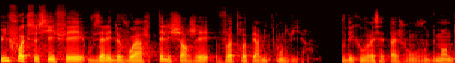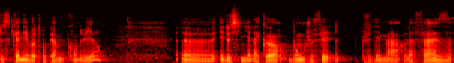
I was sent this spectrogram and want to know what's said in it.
Une fois que ceci est fait, vous allez devoir télécharger votre permis de conduire. Vous découvrez cette page où on vous demande de scanner votre permis de conduire euh, et de signer l'accord. Donc je, fais, je démarre la phase.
